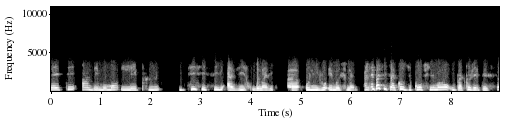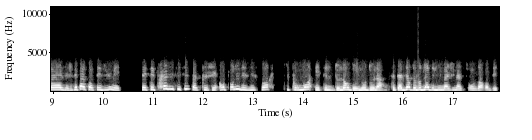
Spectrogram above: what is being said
ça a été un des moments les plus difficiles à vivre de ma vie. Euh, au niveau émotionnel. Je ne sais pas si c'est à cause du confinement ou parce que j'étais seule, je ne sais pas à quoi c'est dû, mais c'était très difficile parce que j'ai entendu des histoires qui pour moi étaient de l'ordre de l'au-delà, c'est-à-dire de l'au-delà de l'imagination, genre des,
